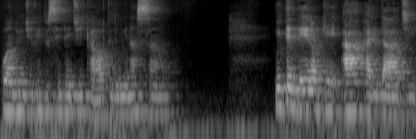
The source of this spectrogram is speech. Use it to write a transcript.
quando o indivíduo se dedica à autoiluminação. Entenderam que a caridade,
